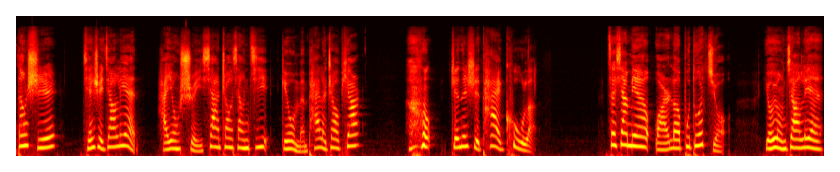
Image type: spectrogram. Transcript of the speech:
当时潜水教练还用水下照相机给我们拍了照片儿，真的是太酷了。在下面玩了不多久，游泳教练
